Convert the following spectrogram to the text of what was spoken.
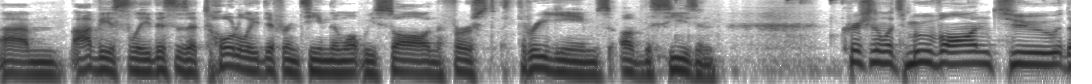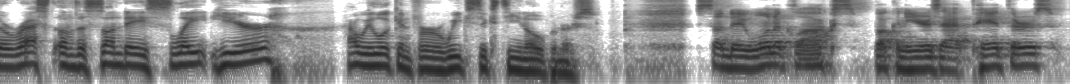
um, obviously, this is a totally different team than what we saw in the first three games of the season. Christian, let's move on to the rest of the Sunday slate here. How are we looking for week 16 openers? Sunday, one o'clocks, Buccaneers at Panthers.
